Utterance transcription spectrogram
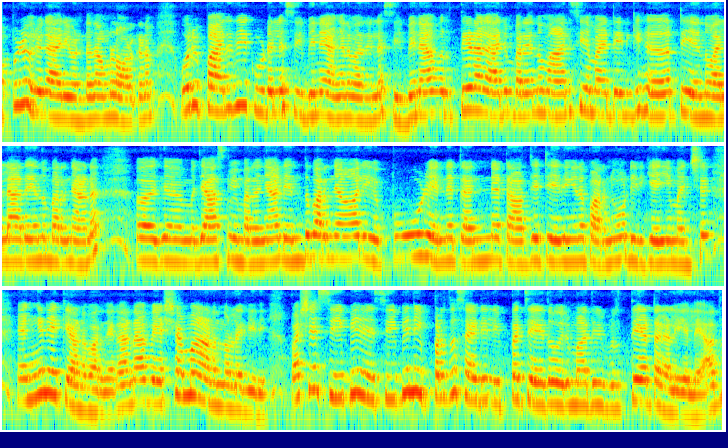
അപ്പോഴും ഒരു കാര്യമുണ്ട് നമ്മൾ ഓർക്കണം. ഒരു പരിധി കൂടുതൽ സിബിനെ അങ്ങനെ പറഞ്ഞില്ല. സിബിൻ ആ വൃത്തിയുടെ കാര്യം പറയുന്നു. മാനസികമായിട്ട് എനിക്ക് ഹേർട്ട് ചെയ്യുന്നു. അല്ലാതെ എന്ന് പറഞ്ഞാണ് ജാസ്മിൻ പറഞ്ഞത്. ഞാൻ എന്ത് പറഞ്ഞാലും എപ്പോഴും എന്നെ തന്നെ ടാർഗറ്റ് ചെയ്ത് ഇങ്ങനെ പറഞ്ഞുകൊണ്ടിരിക്കുക ഈ മനുഷ്യൻ. എങ്ങനെയൊക്കെയാണ് പറഞ്ഞത്? കാരണം ആ വിഷമമാണെന്നുള്ള രീതി. പക്ഷേ സിബിൻ സിബിൻ ഇപ്പുറത്തെ സൈഡിൽ ഇപ്പം ചെയ്ത ഒരുമാതിരി വൃത്തിയായിട്ട കളിയല്ലേ? അത്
